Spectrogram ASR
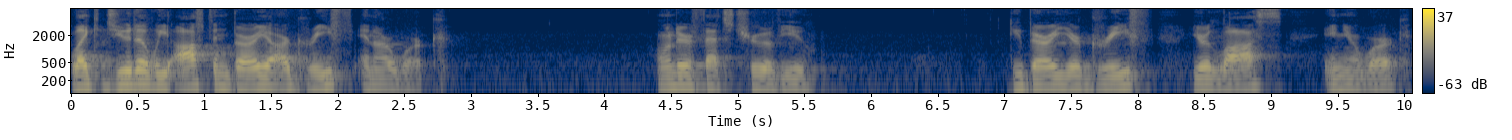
Like Judah, we often bury our grief in our work. I wonder if that's true of you. Do you bury your grief, your loss in your work?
